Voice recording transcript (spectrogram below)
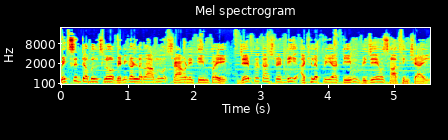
మిక్స్డ్ డబుల్స్లో వెనిగళ్ళ రాము శ్రావణి టీంపై జయప్రకాష్ రెడ్డి అఖిలప్రియ టీం విజయం సాధించాయి.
